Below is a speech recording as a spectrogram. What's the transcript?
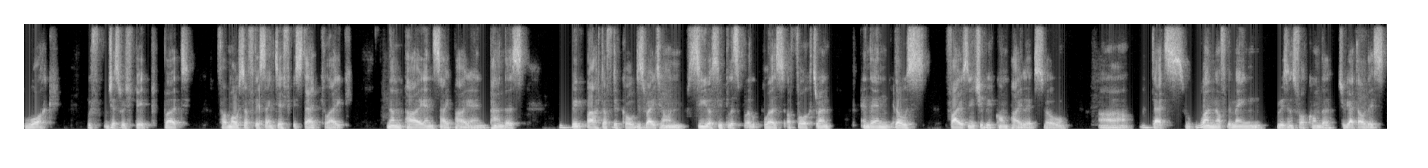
work with just with pip. But for most of the scientific stack, like NumPy and SciPy and Pandas, big part of the code is written on C or C++ plus or Fortran, and then those files need to be compiled. So uh, that's one of the main reasons for Conda to get all this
